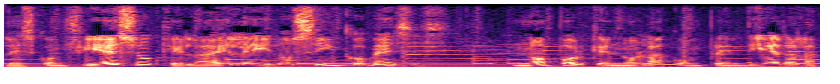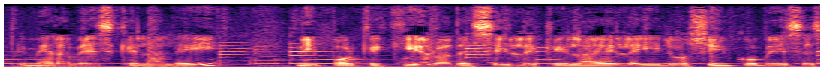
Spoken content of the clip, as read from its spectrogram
Les confieso que la he leído cinco veces no porque no la comprendiera la primera vez que la leí, ni porque quiero decirle que la he leído cinco veces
